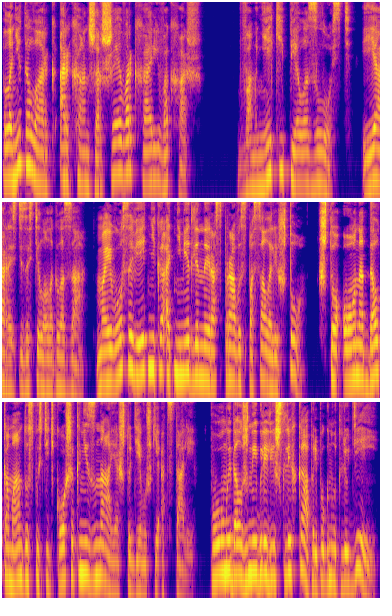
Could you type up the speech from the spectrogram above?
Планета Ларк, Аркхан Шарше, Варкхари, Вакхаш. Во мне кипела злость. Ярость застилала глаза. Моего советника от немедленной расправы спасало лишь то, что он отдал команду спустить кошек, не зная, что девушки отстали. Пумы должны были лишь слегка припугнуть людей,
